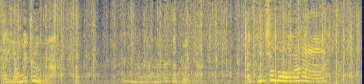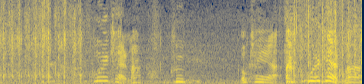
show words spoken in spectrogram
แต่ยังไม่ถึงอะแต่อืมยังไม่น่าจะถึงอะ แต่ครึ่งชั่วโมงแล้วนะ เมื่อยแขนมาก คือ โอเคอะเมื่อยแขนมาก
